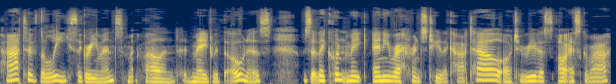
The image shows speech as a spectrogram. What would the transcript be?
part of the lease agreement McFarland had made with the owners was that they couldn't make any reference to the cartel or to Rivas or Escobar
